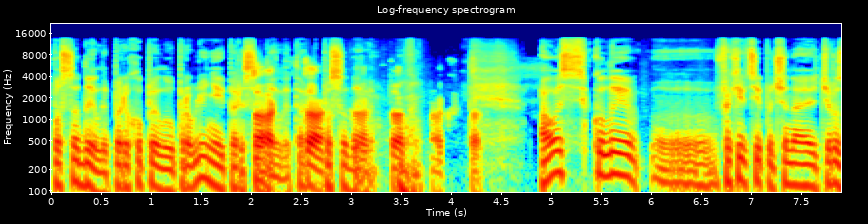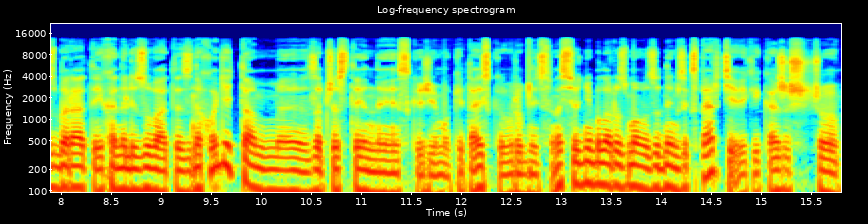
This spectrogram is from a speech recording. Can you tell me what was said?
посадили, перехопили управління і пересадили. Так, так, так посадили. Так, так, так. А ось коли е, фахівці починають розбирати їх, аналізувати, знаходять там е, запчастини, скажімо, китайського виробництва. У нас сьогодні була розмова з одним з експертів, який каже, що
